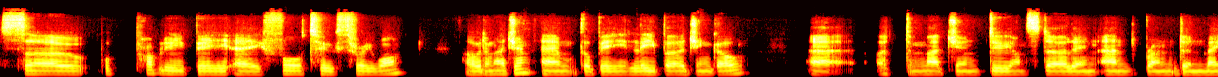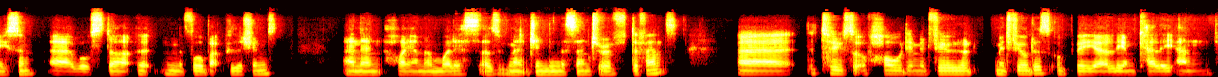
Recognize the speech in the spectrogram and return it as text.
So, we'll probably be a 4 2 3 1, I would imagine. Um, there'll be Lee Burge in goal. Uh, I'd imagine Dujon Sterling and Brandon Mason uh, will start at, in the fullback positions, and then Hyam and Willis, as we've mentioned, in the centre of defence. Uh, the two sort of holding midfield, midfielders will be uh, Liam Kelly and,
